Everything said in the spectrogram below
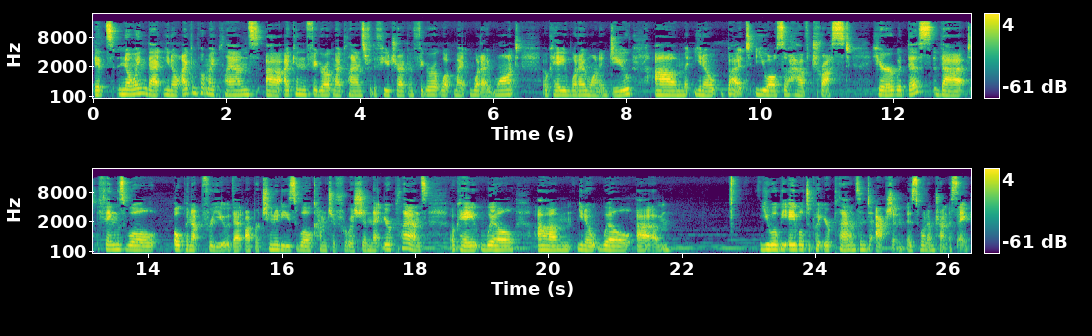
It's knowing that you know i can put my plans uh, i can figure out my plans for the future. I can figure out what my what i want okay? What i want to do. Um you know but you also have trust here with this that things will open up for you that opportunities will come to fruition that your plans okay will um you know will um you will be able to put your plans into action is what I'm trying to say.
